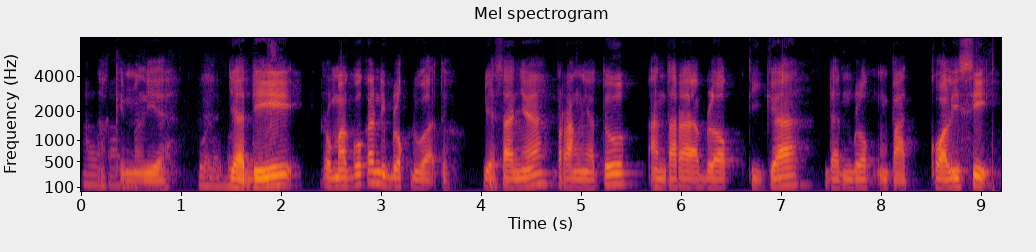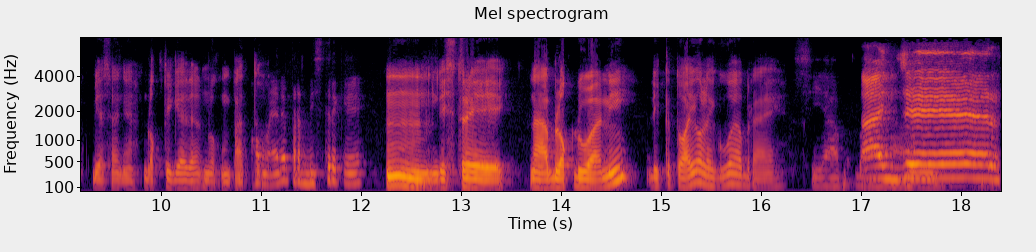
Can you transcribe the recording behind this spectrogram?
Al-Kamiliyah. Boleh, boleh. Jadi rumah gua kan di blok 2 tuh. Biasanya perangnya tuh antara blok 3 dan blok 4. Koalisi biasanya blok 3 dan blok 4 Oh, tuh. mainnya per distrik ya. Hmm, distrik. Nah, blok 2 nih diketuai oleh gua, Bray. Siap. Anjir.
